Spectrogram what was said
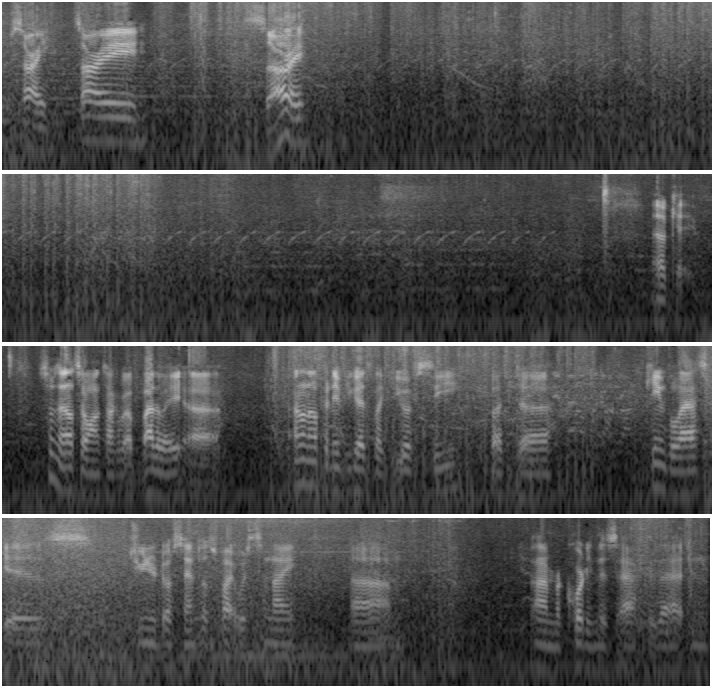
Ooh, sorry, sorry, sorry. Okay. Something else I want to talk about. By the way, uh, I don't know if any of you guys like UFC, but uh, Velasquez, Junior Dos Santos fight was tonight. Um, I'm recording this after that, and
